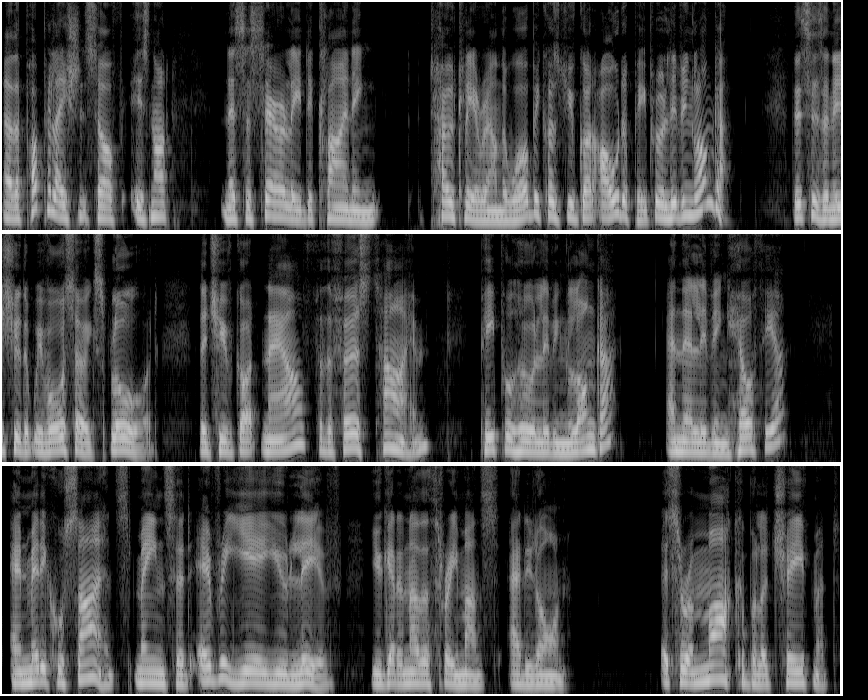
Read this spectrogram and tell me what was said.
Now, the population itself is not necessarily declining totally around the world because you've got older people who are living longer. This is an issue that we've also explored that you've got now, for the first time, people who are living longer and they're living healthier and medical science means that every year you live, you get another three months added on. It's a remarkable achievement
